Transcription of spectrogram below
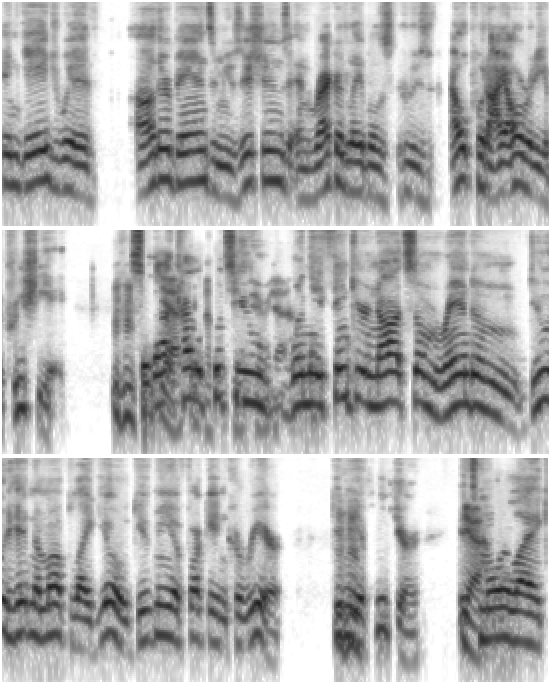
engage with other bands and musicians and record labels whose output I already appreciate. Mm-hmm. So that yeah, kind of puts you yeah. when they think you're not some random dude hitting them up like, yo, give me a fucking career, give mm-hmm. me a future. It's yeah. more like,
